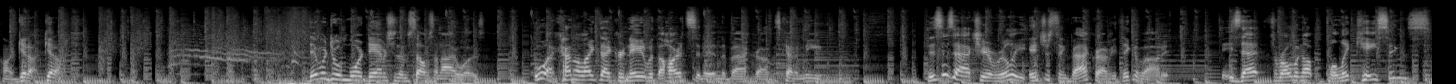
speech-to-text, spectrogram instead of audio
Come on, get up, get up. They were doing more damage to themselves than I was. Ooh, I kind of like that grenade with the hearts in it in the background. It's kind of neat. This is actually a really interesting background if you think about it. Is that throwing up bullet casings?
